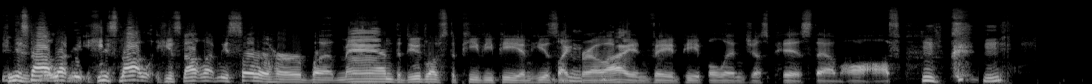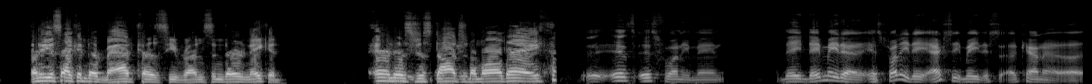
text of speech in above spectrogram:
He He's not let me. He's not. He's not let me solo her. But man, the dude loves to PvP, and he's like, bro, I invade people and just piss them off. and he's like, and they're mad because he runs in there naked, and is just dodging them all day. It's it's funny, man. They they made a. It's funny. They actually made this a kind of uh,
